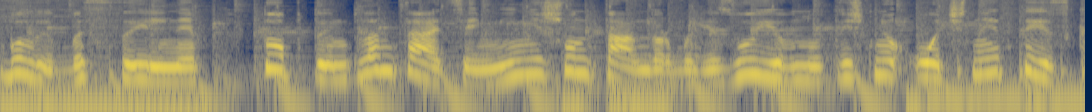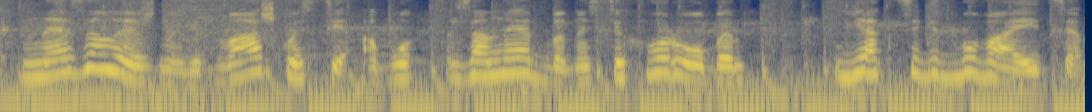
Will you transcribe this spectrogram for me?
були безсильні. Тобто імплантація міні-шунта нормалізує внутрішньоочний тиск незалежно від важкості або занедбаності хвороби. Як це відбувається?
